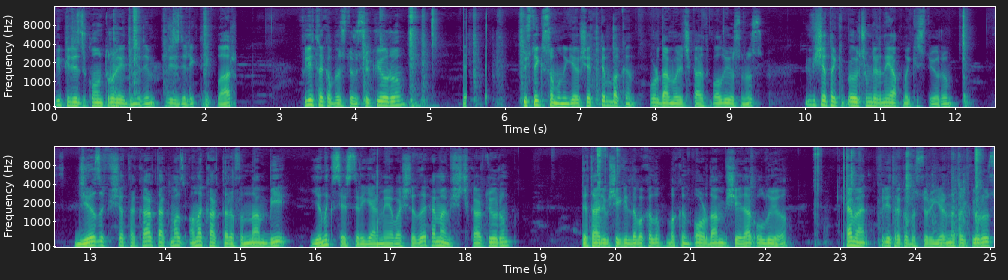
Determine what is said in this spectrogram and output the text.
bir prizi kontrol edeyim. Prizde elektrik var. Filtre kapasitörü söküyorum. Üstteki somunu gevşettim. Bakın buradan böyle çıkartıp alıyorsunuz. Bir fişe takıp ölçümlerini yapmak istiyorum. Cihazı fişe takar takmaz anakart tarafından bir yanık sesleri gelmeye başladı. Hemen fişi çıkartıyorum. Detaylı bir şekilde bakalım. Bakın oradan bir şeyler oluyor. Hemen filtre kapasitörü yerine takıyoruz.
